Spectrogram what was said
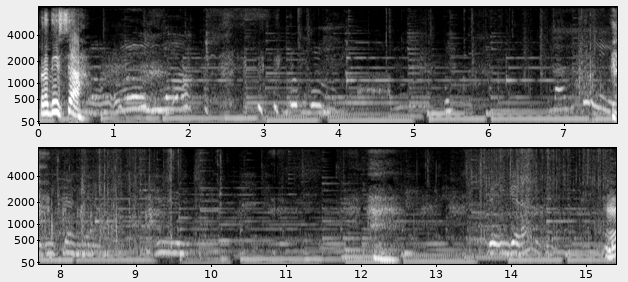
പ്രതീക്ഷ ഇങ്ങനെ ഏ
